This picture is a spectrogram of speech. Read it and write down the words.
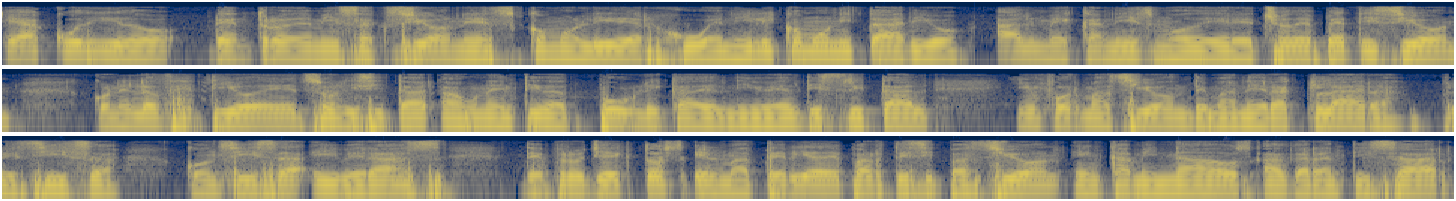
He acudido dentro de mis acciones como líder juvenil y comunitario al mecanismo de derecho de petición con el objetivo de solicitar a una entidad pública del nivel distrital información de manera clara, precisa, concisa y veraz de proyectos en materia de participación encaminados a garantizar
